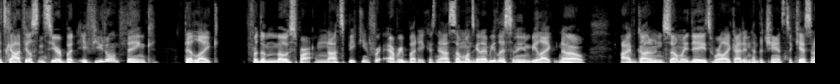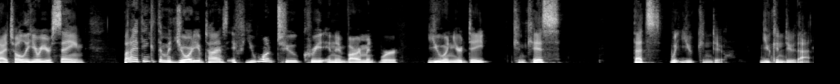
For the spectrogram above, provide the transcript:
it's got to feel sincere but if you don't think that like for the most part i'm not speaking for everybody because now someone's going to be listening and be like no i've gone on so many dates where like i didn't have the chance to kiss and i totally hear what you're saying. But i think the majority of times if you want to create an environment where you and your date can kiss that's what you can do. You can do that.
